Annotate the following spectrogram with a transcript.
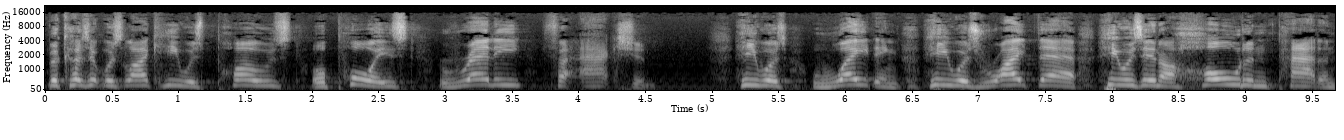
Because it was like he was posed or poised, ready for action. He was waiting. He was right there. He was in a holding pattern.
